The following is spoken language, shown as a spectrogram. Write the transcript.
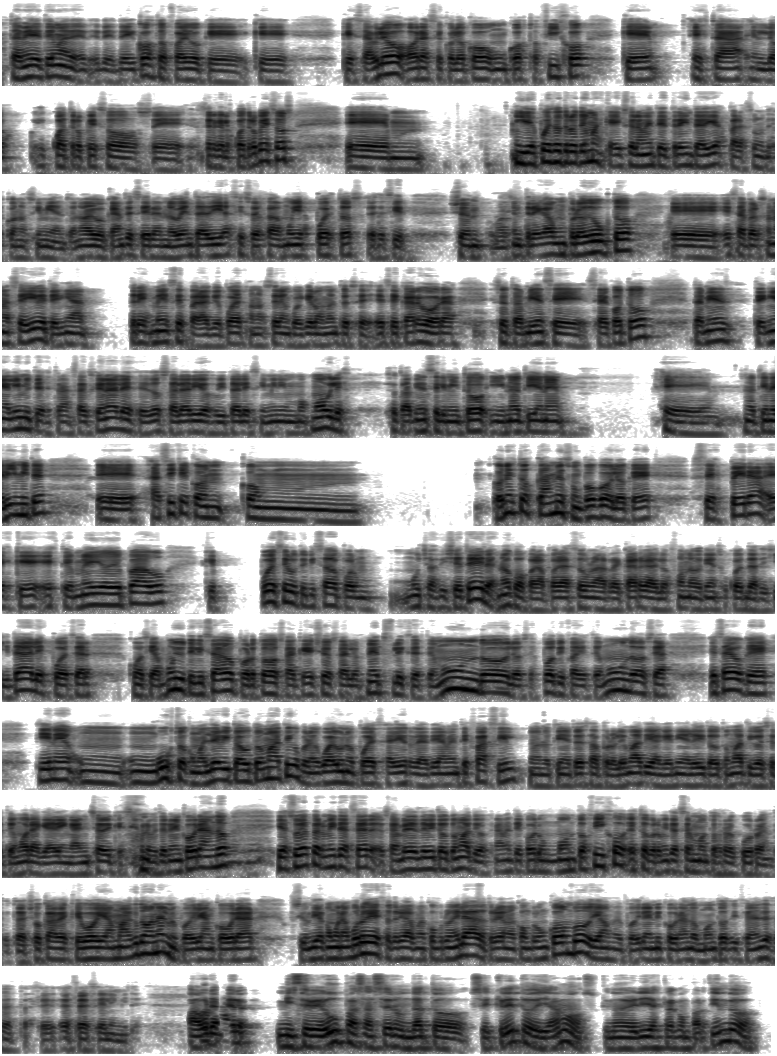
También el tema del costo fue algo que, se habló. Ahora se colocó un costo fijo que está en los 4 pesos, eh, cerca de los 4 pesos. Em, y después otro tema es que hay solamente 30 días para hacer un desconocimiento, ¿no? Algo que antes eran 90 días y eso dejaba muy expuestos. Es decir, yo entregaba un producto, eh, esa persona se iba y tenía tres meses para que pueda conocer en cualquier momento ese, cargo. Ahora eso también se, se acotó. También tenía límites transaccionales de dos salarios vitales y mínimos móviles. Eso también se limitó y no tiene eh, no tiene límite. Eh, así que con, con, estos cambios un poco lo que se espera es que este medio de pago, que puede ser utilizado por muchas billeteras, ¿no? como para poder hacer una recarga de los fondos que tienen sus cuentas digitales, puede ser, como decía, muy utilizado por todos aquellos, a los Netflix de este mundo, los Spotify de este mundo, o sea, es algo que tiene un, gusto como el débito automático, por el cual uno puede salir relativamente fácil, no, no tiene toda esa problemática que tiene el débito automático, ese temor a quedar enganchado y que siempre me terminen cobrando, y a su vez permite hacer, o sea, en vez del débito automático, generalmente cobra un monto fijo, esto permite hacer montos recurrentes. Entonces yo cada vez que voy a McDonald's me podrían cobrar, si un día como una hamburguesa, otro día me compro un helado, otro día me compro un combo, digamos, me podrían ir cobrando montos diferentes hasta, hasta ese límite. Ahora, mi CBU pasa a ser un dato secreto, digamos, que no debería estar compartiendo?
